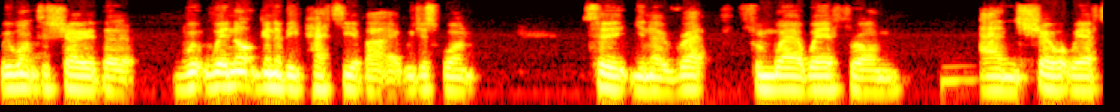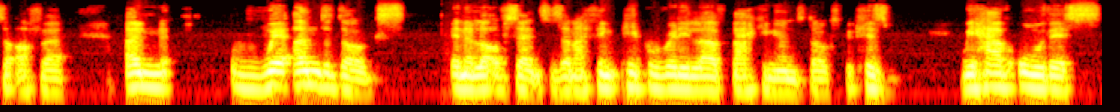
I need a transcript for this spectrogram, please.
We want to show that we're not going to be petty about it. We just want to, you know, rep from where we're from and show what we have to offer. And we're underdogs in a lot of senses. And I think people really love backing underdogs because we have all this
